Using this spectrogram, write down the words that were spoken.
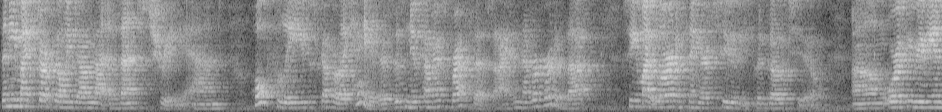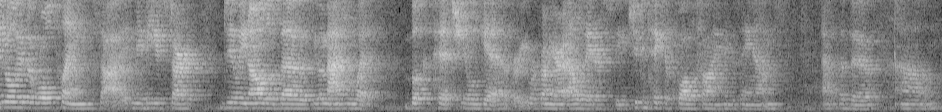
then you might start going down that event tree and hopefully you discover like, hey, there's this newcomer's breakfast. I had never heard of that. So you might learn a thing or two that you could go to. Um, or if you really enjoy the role-playing side, maybe you start doing all of those. You imagine what book pitch you'll give, or you work on your elevator speech. You can take your qualifying exams at the booth. Um,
